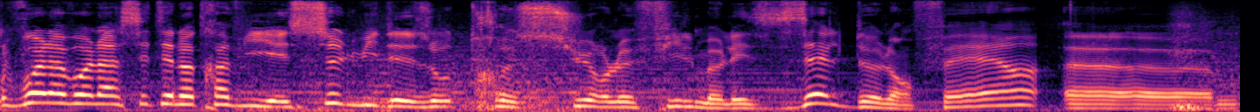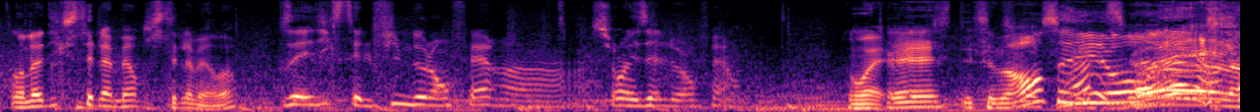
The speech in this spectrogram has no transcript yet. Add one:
Voilà, voilà, c'était notre avis et celui des autres sur le film Les ailes de l'enfer. Euh, on a dit que c'était de la merde, c'était de la merde. hein Vous avez dit que c'était le film de l'enfer euh, sur les ailes de l'enfer. ouais. Eh, c'est marrant donc. Ouais, voilà.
